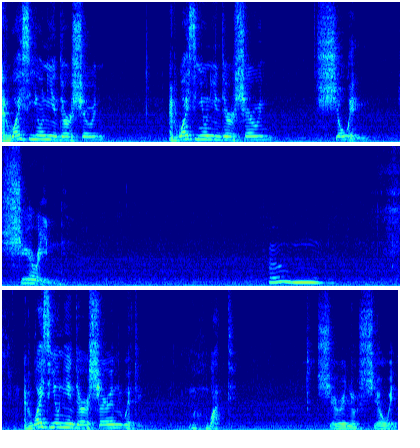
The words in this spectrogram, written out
At YC Onion, they're showing. At YC Onion, they're showing. Showing. Sharing. At YC Onion, they're sharing with. What? Sharing or showing?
